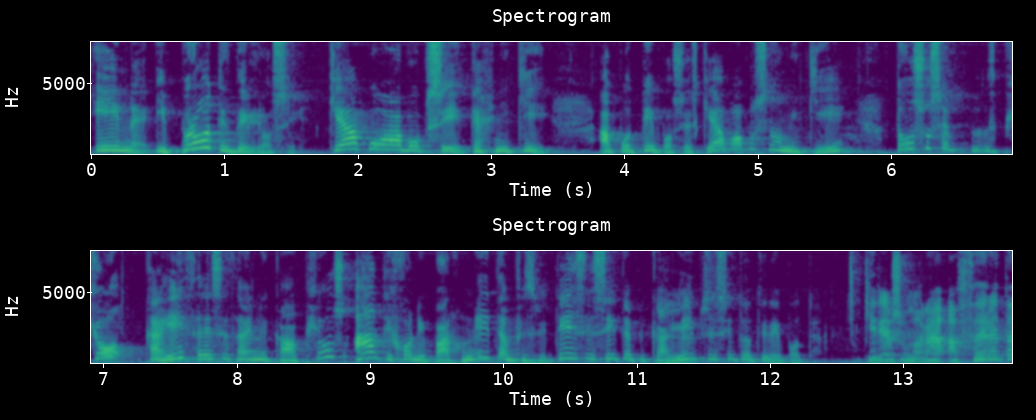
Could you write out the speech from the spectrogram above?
είναι η πρώτη δήλωση και από άποψη τεχνική αποτύπωσης και από άποψη νομική, τόσο σε πιο καλή θέση θα είναι κάποιος, αν τυχόν υπάρχουν είτε αμφισβητήσεις, είτε επικαλύψεις, είτε οτιδήποτε. Κυρία Σομαρά, αφαίρετα,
